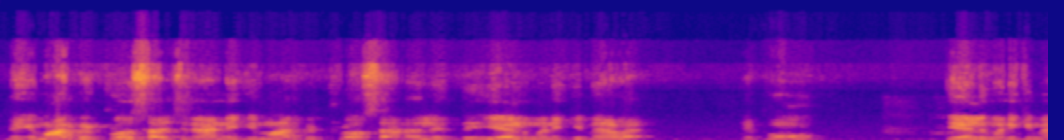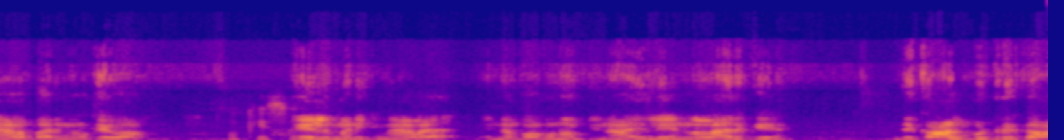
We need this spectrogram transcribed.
இன்னைக்கு மார்க்கெட் க்ளோஸ் ஆச்சுன்னா இன்னைக்கு மார்க்கெட் க்ளோஸ் ஆனதுலேருந்து ஏழு மணிக்கு மேல. எப்போ? ஏழு மணிக்கு மேல பாருங்க ஓகேவா ஏழு மணிக்கு மேல என்ன பார்க்கணும் அப்படின்னா இதுல என்னெல்லாம் இருக்கு? இந்த கால் புட் இருக்கா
